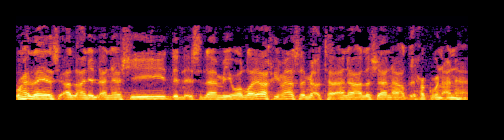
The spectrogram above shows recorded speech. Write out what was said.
وهذا يسأل عن الأناشيد الإسلامية والله يا أخي ما سمعتها أنا علشان أعطي حكما عنها.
